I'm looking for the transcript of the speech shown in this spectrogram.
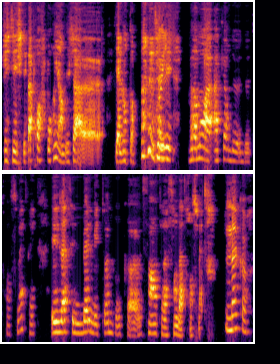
j'étais pas prof pour rien déjà euh, il y a longtemps. J'avais vraiment à, cœur de, transmettre et, là c'est une belle méthode donc euh, c'est intéressant de la transmettre. D'accord.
